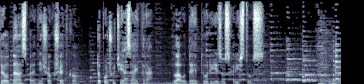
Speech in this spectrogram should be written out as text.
to je od nás pre dnešok všetko. Do počutia zajtra. Laudetur Jezus Christus. thank you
